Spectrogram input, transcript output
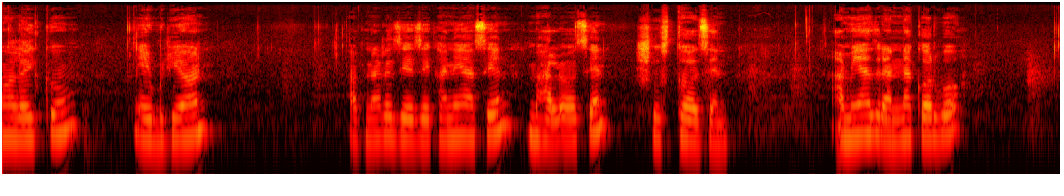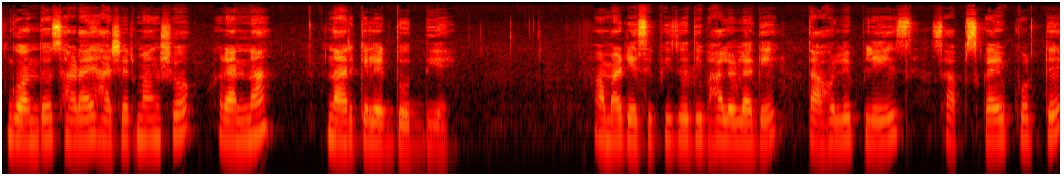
আলাইকুম। এভরিওয়ান, আপনারা যে যেখানে আছেন, ভালো আছেন, সুস্থ আছেন। আমি আজ রান্না করব গন্ধ ছাড়াই হাঁসের মাংস রান্না নারকেলের দুধ দিয়ে। আমার রেসিপি যদি ভালো লাগে, তাহলে প্লিজ সাবস্ক্রাইব করতে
